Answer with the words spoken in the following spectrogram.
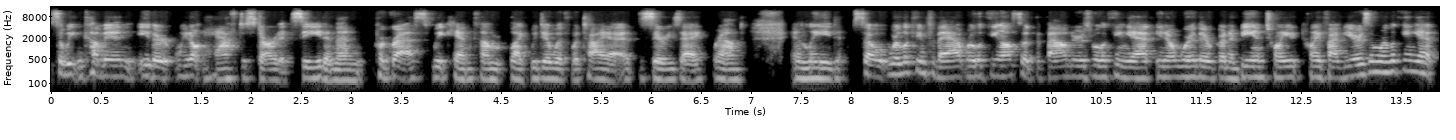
So we can come in either, we don't have to start at seed and then progress. We can come like we did with Wittaya at the Series A round and lead. So we're looking for that. We're looking also at the founders. We're looking at, you know, where they're going to be in 20, 25 years. And we're looking at,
